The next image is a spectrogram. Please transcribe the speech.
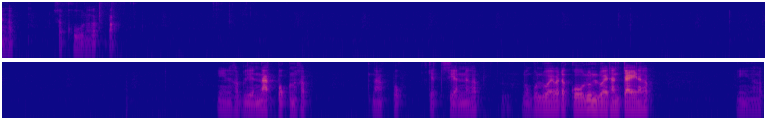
นะครับ สักครู่นะครับปรับ นี่นะครับเหรียญนาคปกนะครับนาคปกเจ็ดเสียนนะครับ หลวงพ่อรวยวัดตะโกรุ่นรวยทันใจนะครับ นี่นะครับ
